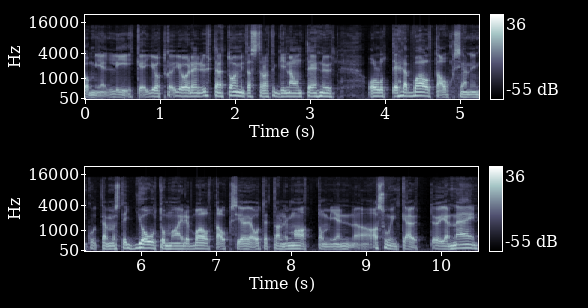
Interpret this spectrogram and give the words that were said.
laittomien liike, jotka, joiden yhtenä toimintastrategina on tehnyt, ollut tehdä valtauksia, niin kuin tämmöisten joutomaiden valtauksia ja otetaan ne maattomien asuinkäyttöön ja näin,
